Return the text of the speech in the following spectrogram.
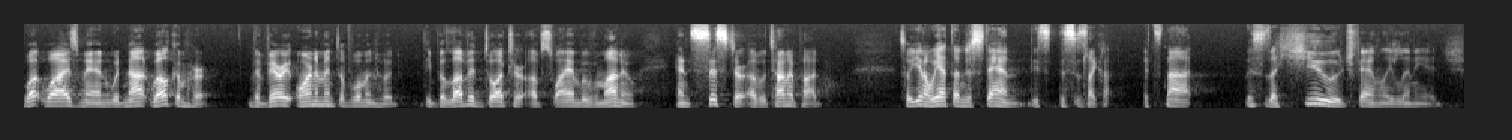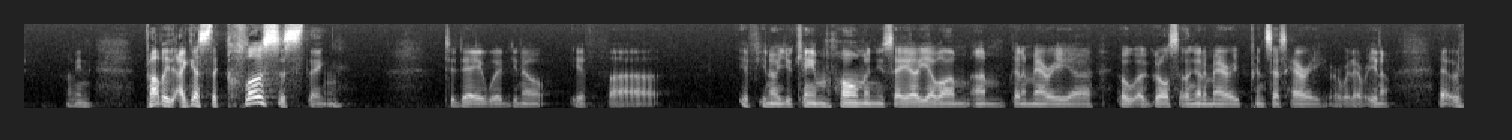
What wise man would not welcome her, the very ornament of womanhood, the beloved daughter of Swayambhuva Manu and sister of Uttanapad? So, you know, we have to understand this, this is like, a, it's not, this is a huge family lineage. I mean, probably, I guess the closest thing today would, you know, if, uh, if, you know, you came home and you say, oh, yeah, well, I'm, I'm going to marry, uh, a girl said, I'm going to marry Princess Harry or whatever, you know. That would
